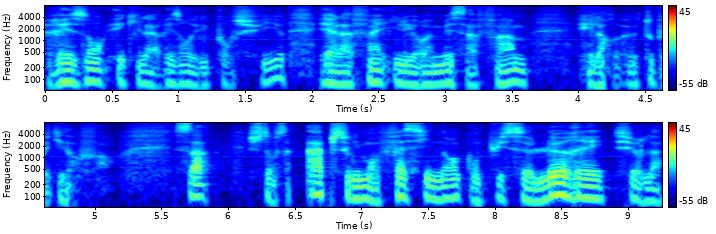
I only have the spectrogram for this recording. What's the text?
raison et qu'il a raison de les poursuivre, et à la fin, il lui remet sa femme et leur euh, tout petit enfant. Ça, je trouve ça absolument fascinant qu'on puisse se leurrer sur la...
